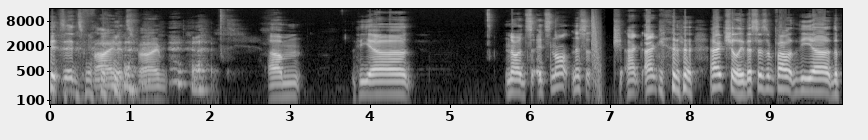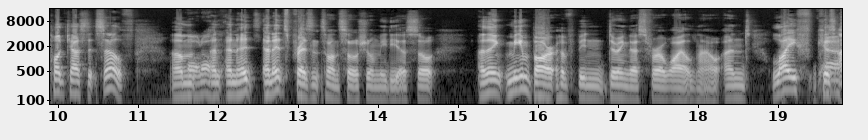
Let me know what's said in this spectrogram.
it's it's fine, it's fine. Um, the uh, no, it's it's not necessarily. Actually, this is about the uh the podcast itself. Um, Oh, no. and and its and its presence on social media. So, I think me and Bart have been doing this for a while now, and life because Yeah.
